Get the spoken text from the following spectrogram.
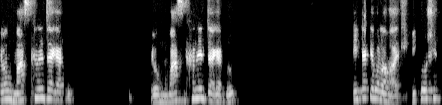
এবং মাঝখানের জায়গাটু এবং মাঝখানের জায়গাটু এটাকে বলা হয় বিকশিত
